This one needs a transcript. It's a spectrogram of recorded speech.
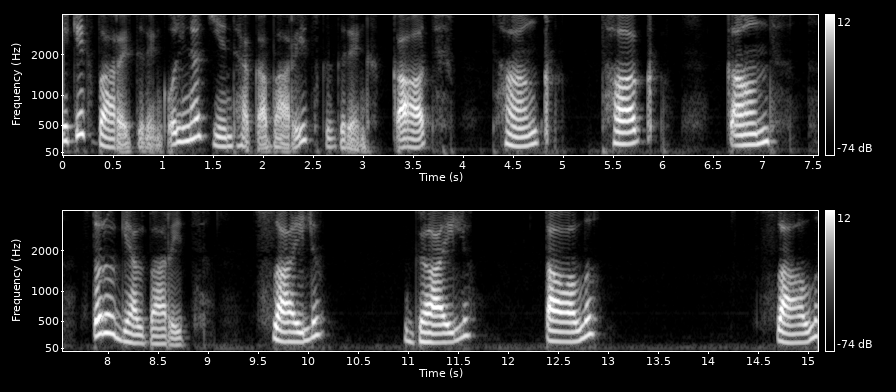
Եկեք բառեր գրենք։ Օրինակ ենթակա բառից կգրենք կաթ, թանկ, թակ, կանդ, ստորոգյալ բառից սայլ, գայլ, տալ, սալ,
